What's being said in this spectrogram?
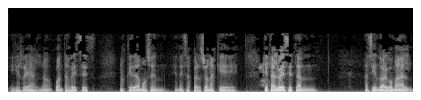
y es real, ¿no? ¿Cuántas veces nos quedamos en, en esas personas que, que tal vez están haciendo algo mal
